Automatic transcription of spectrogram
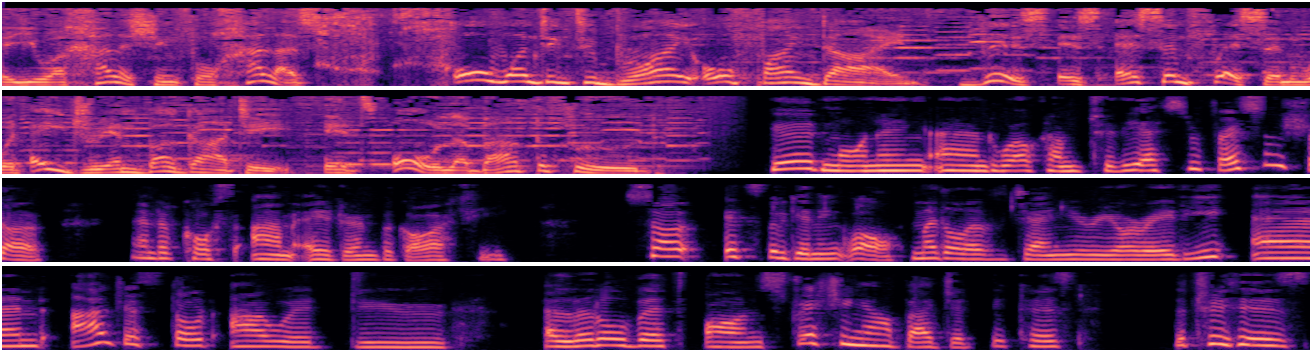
you are halashing for halas or wanting to braai or fine dine, this is Essen Fressen with Adrian Bagati. It's all about the food. Good morning and welcome to the Essen Fressen show. And of course, I'm Adrian Bagati. So it's the beginning, well, middle of January already, and I just thought I would do a little bit on stretching our budget because the truth is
